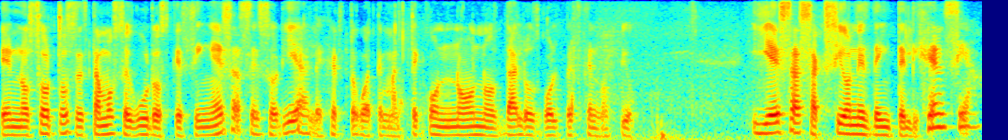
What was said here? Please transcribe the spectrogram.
nosotros estamos seguros que sin esa asesoría el ejército guatemalteco no nos da los golpes que nos dio. Y esas acciones de inteligencia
